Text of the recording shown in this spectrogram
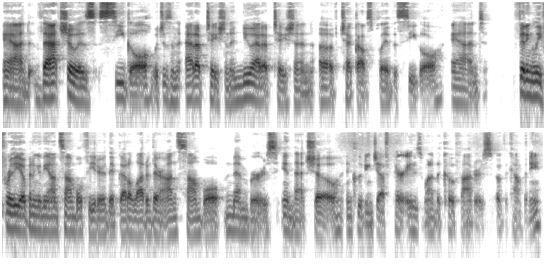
And that show is Seagull, which is an adaptation, a new adaptation of Chekhov's play The Seagull. And fittingly for the opening of the ensemble theater they've got a lot of their ensemble members in that show including jeff perry who's one of the co-founders of the company.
